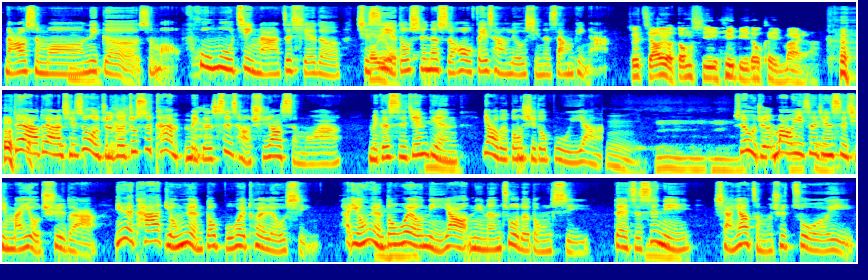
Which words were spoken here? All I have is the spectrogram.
然后什么那个什么护目镜啊这些的，其实也都是那时候非常流行的商品啊。所以只要有东西，Hebe 都可以卖啊。对啊，对啊。其实我觉得就是看每个市场需要什么啊，每个时间点。要的东西都不一样啊，嗯。嗯嗯嗯，所以我觉得贸易这件事情蛮有趣的啊，因为它永远都不会退流行，它永远都会有你要你能做的东西，对，只是你想要怎么去做而已。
